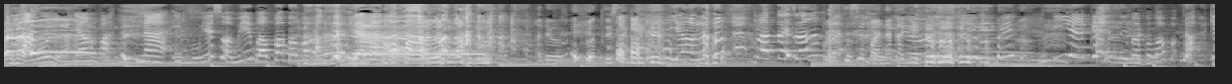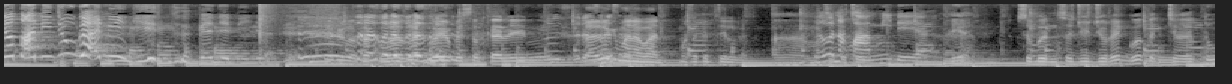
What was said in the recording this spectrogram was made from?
nyampah nah ibunya suaminya bapak bapak Ya. Aduh, aduh, plot twist lagi. ya allah plot twist banget Plot banyak lagi. Iya kan iya kan si bapak bapak nah yang tadi juga nih gitu kan jadinya Seru, seru, banget seru, gue seru. episode kali ini. Lalu gimana Wan? Masa kecil lu? Ah, lu masa anak kecil. mami deh ya Iya. Seben sejujurnya gue kecil itu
